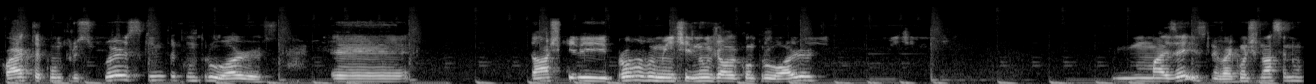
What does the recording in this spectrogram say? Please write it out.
quarta contra o Spurs, quinta contra o Warriors. É, então acho que ele provavelmente ele não joga contra o Warriors. Mas é isso, né? Vai continuar sendo,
